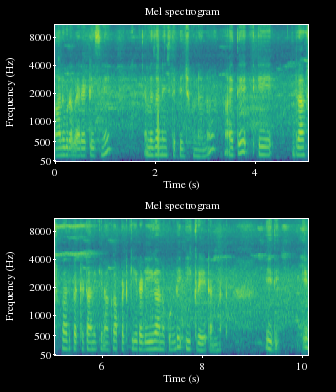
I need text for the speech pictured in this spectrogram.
నాలుగు వెరైటీస్ని అమెజాన్ నుంచి తెప్పించుకున్నాను. అయితే ఈ ద్రాక్ష పాద పెట్టడానికి నాకు అప్పటికి రెడీగా అనుకుంది ఈ క్రియేట్ అన్నమాట. ఇది ఈ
